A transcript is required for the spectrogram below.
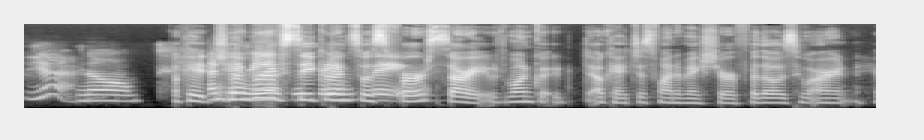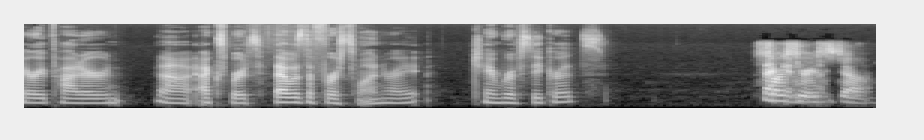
yeah. no. Okay, And Chamber me, of it's the same Secrets was thing. first. Sorry, one. quick- Okay, just want to make sure for those who aren't Harry Potter uh, experts, that was the first one, right? Chamber of Secrets. Second Sorcerer's. Stone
